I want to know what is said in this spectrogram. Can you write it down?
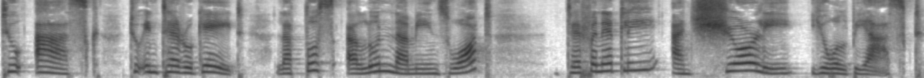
to ask, to interrogate. Latus alunna means what? Definitely and surely you will be asked.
